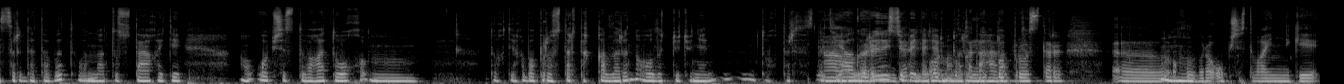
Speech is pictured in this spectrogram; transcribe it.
сырдатабыт онна тустаах ити обществоға тох тохтиха вопростар таккаларын олут түтүнен тохтар статьялары малары тахар вопростар охолбара обществоға инники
